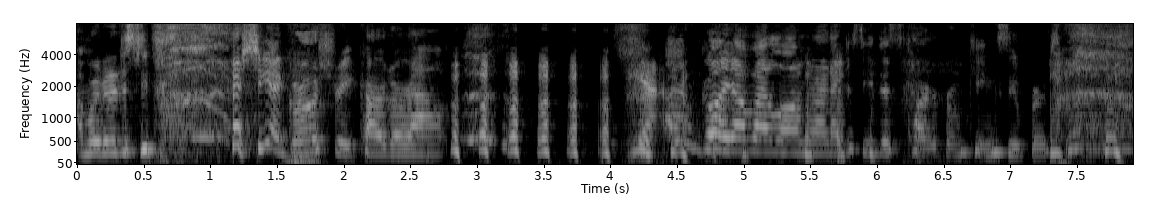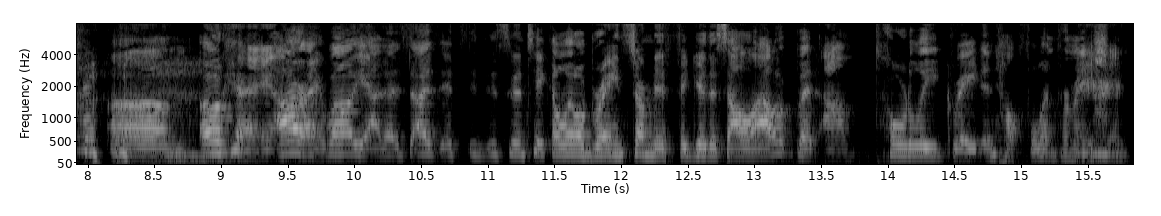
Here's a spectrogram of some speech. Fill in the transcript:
and we're gonna just be pushing a grocery cart around. yeah, I'm going on my long run. I just need this cart from King Sooper. um, okay, all right. Well, yeah, that's, uh, it's it's gonna take a little brainstorm to figure this all out, but um, totally great and helpful information.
